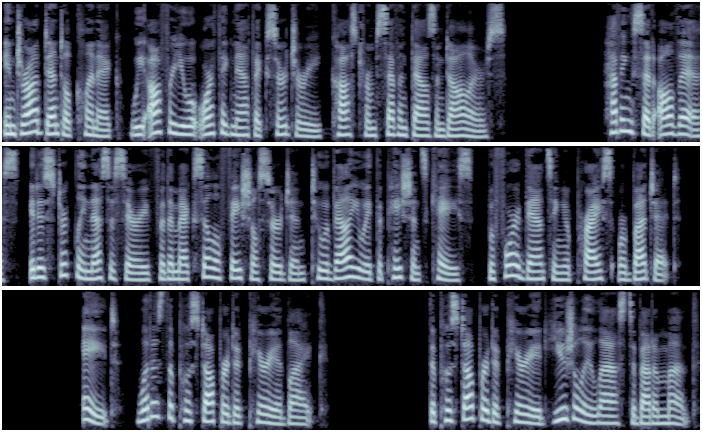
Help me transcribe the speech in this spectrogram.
In Draw Dental Clinic, we offer you a orthognathic surgery cost from $7,000. Having said all this, it is strictly necessary for the maxillofacial surgeon to evaluate the patient's case before advancing a price or budget. 8. What is the postoperative period like? The postoperative period usually lasts about a month,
